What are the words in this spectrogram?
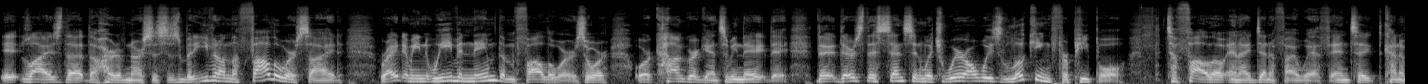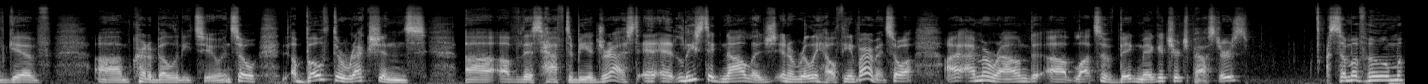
it lies the the heart of narcissism, but even on the follower side, right? I mean, we even name them followers or or congregants. I mean, they, they, they there's this sense in which we're always looking for people to follow and identify with and to kind of give um, credibility to. And so uh, both directions uh, of this have to be addressed and at least acknowledged in a really healthy environment. So I, am around uh, lots of big megachurch pastors some of whom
